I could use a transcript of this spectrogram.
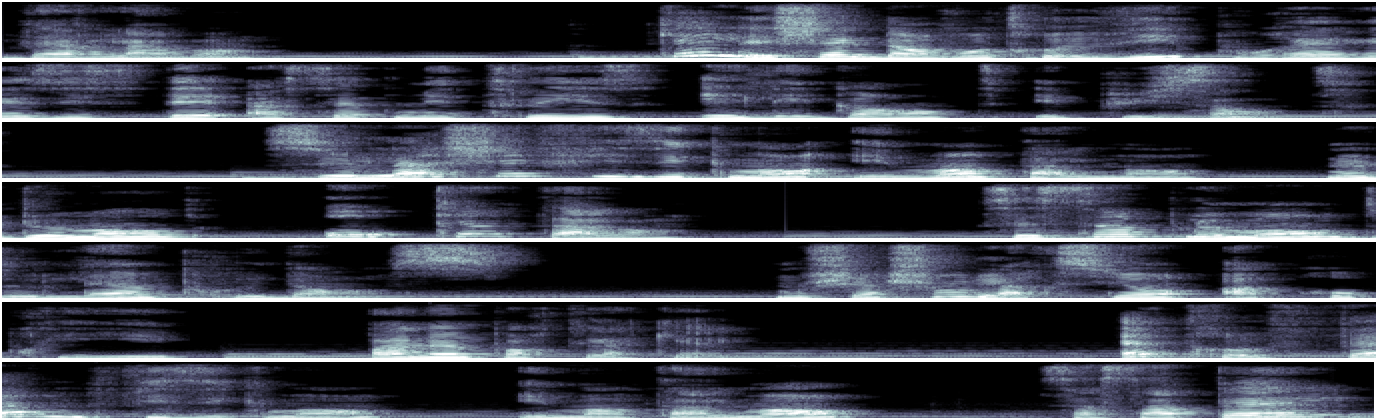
vers l'avant. Quel échec dans votre vie pourrait résister à cette maîtrise élégante et puissante? Se lâcher physiquement et mentalement ne demande aucun talent. C'est simplement de l'imprudence. Nous cherchons l'action appropriée, pas n'importe laquelle. Être ferme physiquement et mentalement, ça s'appelle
